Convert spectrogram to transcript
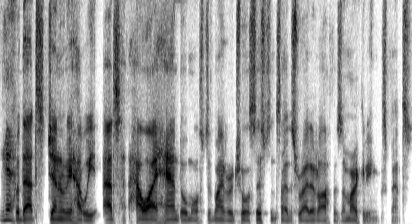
Yeah. But that's generally how we. That's how I handle most of my virtual assistants. I just write it off as a marketing expense.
